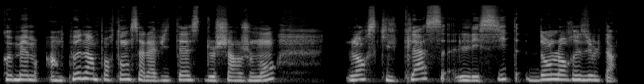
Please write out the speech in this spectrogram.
quand même un peu d'importance à la vitesse de chargement lorsqu'il classe les sites dans leurs résultats.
